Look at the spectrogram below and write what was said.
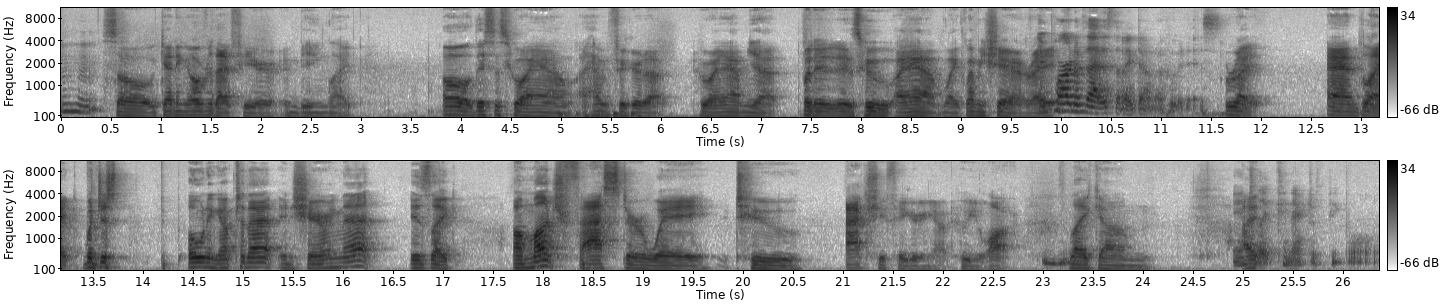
Mm-hmm. So getting over that fear and being like, "Oh, this is who I am. I haven't figured out who who I am yet, but it is who I am. Like, let me share, right? And part of that is that I don't know who it is. Right. And like, but just owning up to that and sharing that is like a much faster way to actually figuring out who you are. Like, um, And I- to like connect with people.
